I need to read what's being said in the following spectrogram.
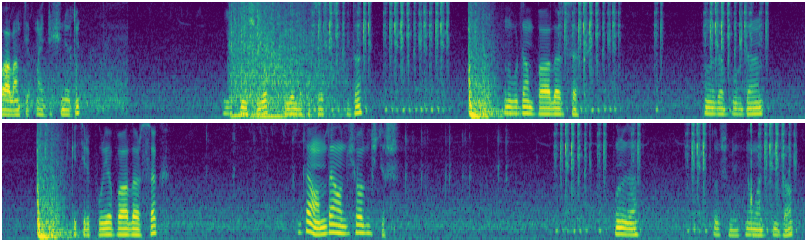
bağlantı yapmayı düşünüyordum. Yıkma işi yok. Yol yapacağız burada. Bunu buradan bağlarsak. Bunu da buradan getirip buraya bağlarsak. Tamam da olmuş olmuştur. Bunu da dur şimdi normal düz al.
